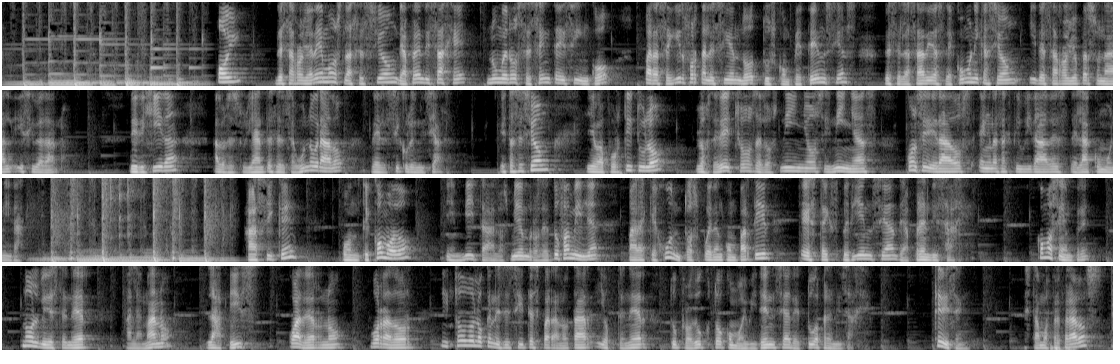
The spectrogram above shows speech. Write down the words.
Hoy desarrollaremos la sesión de aprendizaje número 65 para seguir fortaleciendo tus competencias desde las áreas de comunicación y desarrollo personal y ciudadano, dirigida a los estudiantes del segundo grado del ciclo inicial. Esta sesión lleva por título Los derechos de los niños y niñas considerados en las actividades de la comunidad. Así que ponte cómodo, invita a los miembros de tu familia para que juntos puedan compartir esta experiencia de aprendizaje. Como siempre, no olvides tener a la mano lápiz, cuaderno, borrador y todo lo que necesites para anotar y obtener tu producto como evidencia de tu aprendizaje. ¿Qué dicen? ¿Estamos preparados?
